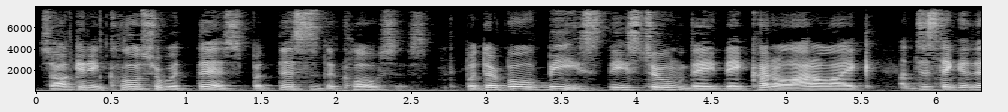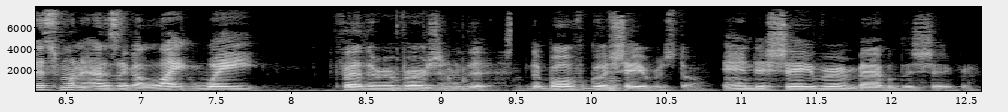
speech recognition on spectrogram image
So I'll get it closer with this, but this is the closest. But they're both beasts. These two, they, they cut a lot of like, Just think of this one as like a lightweight feather version of this. They're both good shavers though. And this shaver and Babyliss shaver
